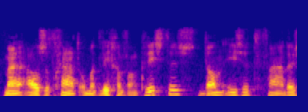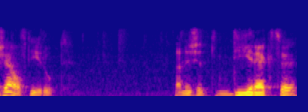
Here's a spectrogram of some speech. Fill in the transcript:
Maar als het gaat om het lichaam van Christus, dan is het Vader zelf die roept. Dan is het directe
